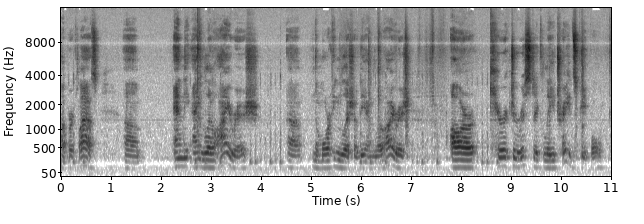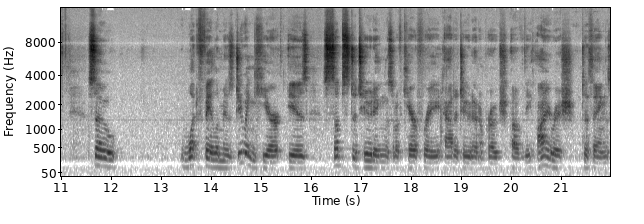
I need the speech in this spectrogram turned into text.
upper class, um, and the Anglo Irish uh, the more English of the Anglo-Irish, are characteristically tradespeople. So what Phelim is doing here is substituting the sort of carefree attitude and approach of the Irish to things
